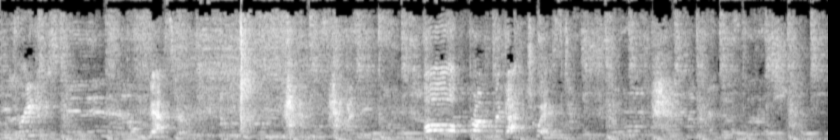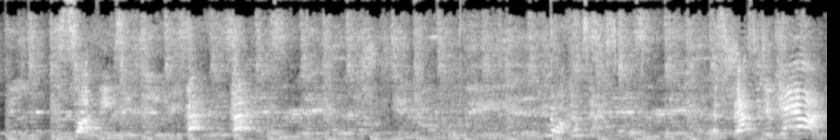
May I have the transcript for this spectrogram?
three, go faster. All from the gut, twist. Soft knees. You know what comes next. As fast as you can.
